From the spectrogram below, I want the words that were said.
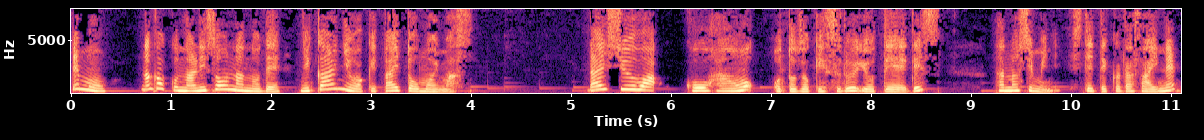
でも長くなりそうなので2回に分けたいと思います。来週は後半をお届けする予定です。楽しみにしててくださいね。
